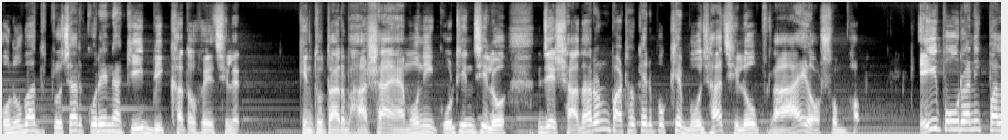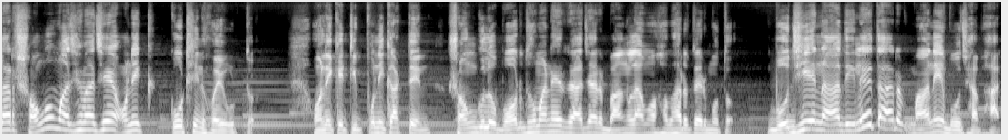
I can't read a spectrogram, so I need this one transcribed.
অনুবাদ প্রচার করে নাকি বিখ্যাত হয়েছিলেন। কিন্তু তার ভাষা এমনই কঠিন ছিল যে সাধারণ পাঠকের পক্ষে বোঝা ছিল প্রায় অসম্ভব। এই পৌরাণিক পালার সঙ্গও মাঝে মাঝে অনেক কঠিন হয়ে উঠত। অনেকে টিপ্পনি কাটতেন সঙ্গগুলো বর্ধমানের রাজার বাংলা মহাভারতের মতো। বুঝিয়ে না দিলে তার মানে বোঝা ভার।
